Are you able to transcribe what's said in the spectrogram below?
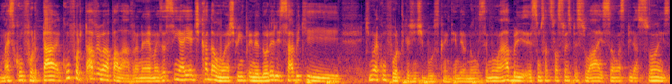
mais confortável? Confortável é a palavra, né? Mas assim, aí é de cada um. Acho que o empreendedor ele sabe que que não é conforto que a gente busca, entendeu? Não, você não abre, são satisfações pessoais, são aspirações,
